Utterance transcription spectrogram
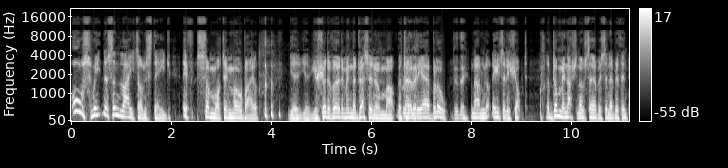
all sweetness and light on stage, if somewhat immobile. you, you, you should have heard them in the dressing room, Mark. They turned the air blue. Did they? And I'm not easily shocked. I've done my national service and everything.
